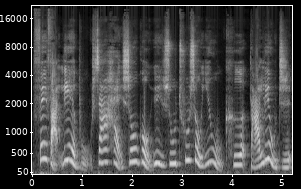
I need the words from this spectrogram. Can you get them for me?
非法猎捕、杀害、收购、运输、出售鹦鹉科达六只，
